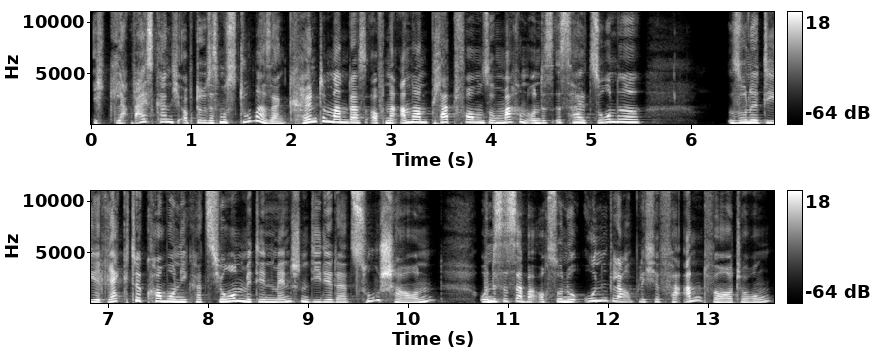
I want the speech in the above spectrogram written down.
Ich glaub, weiß gar nicht, ob du, das musst du mal sagen, könnte man das auf einer anderen Plattform so machen? Und es ist halt so eine, so eine direkte Kommunikation mit den Menschen, die dir da zuschauen. Und es ist aber auch so eine unglaubliche Verantwortung,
